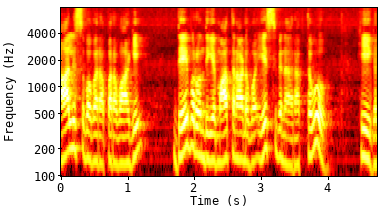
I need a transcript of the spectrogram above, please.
ಆಲಿಸುವವರ ಪರವಾಗಿ ದೇವರೊಂದಿಗೆ ಮಾತನಾಡುವ ಯೇಸುವಿನ ರಕ್ತವು ಈಗ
